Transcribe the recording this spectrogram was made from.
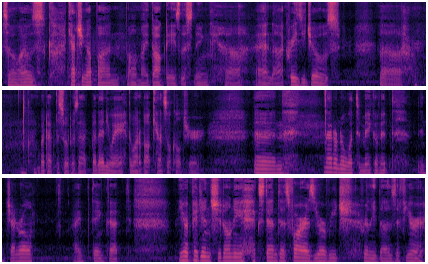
So I was c- catching up on all my dog days listening, uh, and uh, Crazy Joe's. Uh, what episode was that? But anyway, the one about cancel culture and I don't know what to make of it in general. I think that your opinion should only extend as far as your reach really does. If you're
